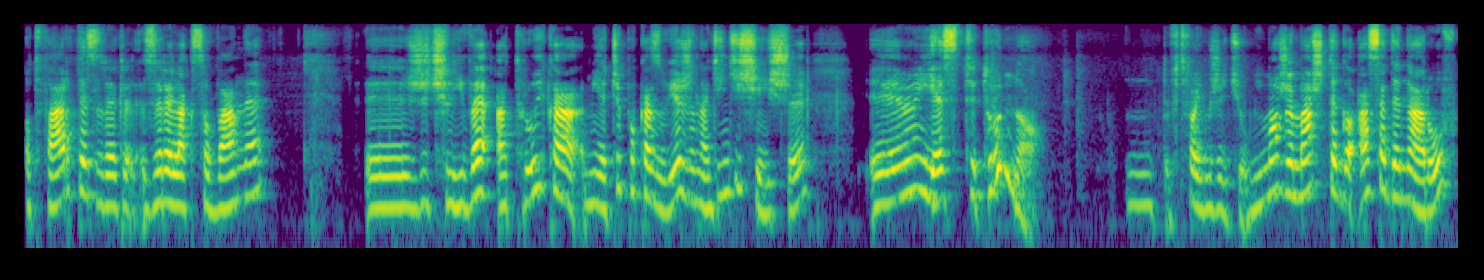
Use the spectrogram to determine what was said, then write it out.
otwarte, zre- zrelaksowane, y, życzliwe, a trójka mieczy pokazuje, że na dzień dzisiejszy y, jest trudno mm, w Twoim życiu. Mimo, że masz tego asa denarów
